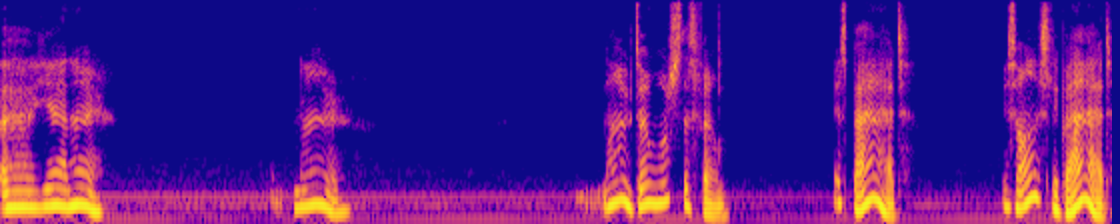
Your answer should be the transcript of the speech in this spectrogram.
Uh, yeah, no. No. No, don't watch this film. It's bad. It's honestly bad.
